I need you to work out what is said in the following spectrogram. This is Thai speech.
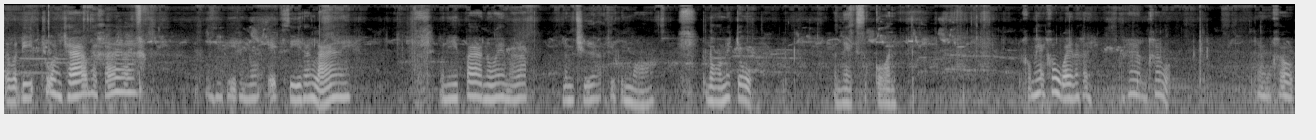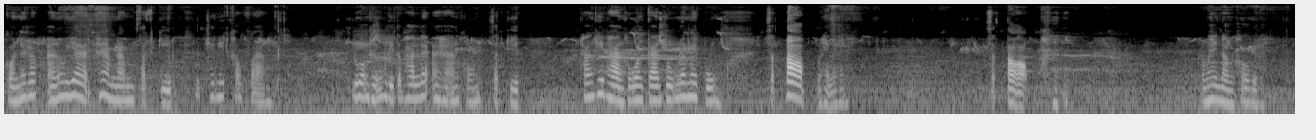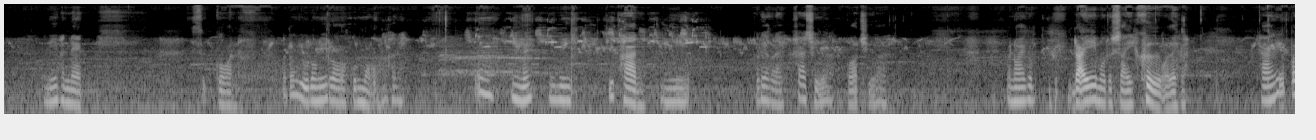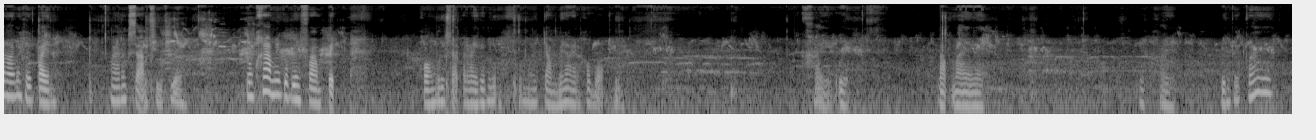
สวัสดีช่วงเช้านะคะพี่พี่ๆทั้งน้องเอฟซีทั้งหลาย วันนี้ป้าน้อยมารับน้ำเชื้อที่คุณหมอ หมอไม่โจกแผนกสุกร เขาไม่ให้เข้าไว้นะคะ ห้ามเข้า ห้ามเข้าก่อนได้รับอนุญาตห้ามนำสัตว์กีบทุกชนิดเข้าฟาร์ม รวมถึงผลิตภัณฑ์และอาหารของสัตว์กีบ ทั้งที่ผ่านกระบวนการปรุงและไม่ปรุง สต็อปเห็นไหมคะสต็อปเขาไม่ให้นำเข้าไปเลย อันนี้แผนกสุกรก็ต้องอยู่ตรงนี้รอคุณหมอนะคะเนี่ยเออมีไหมมีมีที่ผ่านมีเขาเรียกอะไรฆ่าเชื้อปลอดเชื้อป้าน้อยก็ไดมอเตอร์ไซค์เขื่อมาเลยค่ะ ทางนี้ป้าน้อยไม่เคยไปนะมาทั้งสามสี่เที่ยวตรงข้ามนี่ก็เป็นฟาร์มเป็ด ของบริษัทอะไรก็ไม่รู้ป้าน้อยจำไม่ได้แล้วเขาบอกทีไข่เอ้ยหลับมาไงไข่เป็นใกล้ๆ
